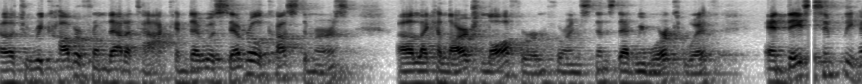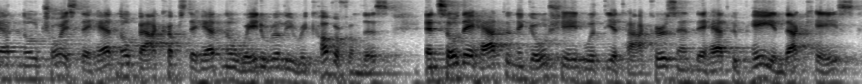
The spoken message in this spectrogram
uh, to recover from that attack. And there were several customers, uh, like a large law firm, for instance, that we worked with, and they simply had no choice. They had no backups. They had no way to really recover from this. And so they had to negotiate with the attackers and they had to pay. In that case,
